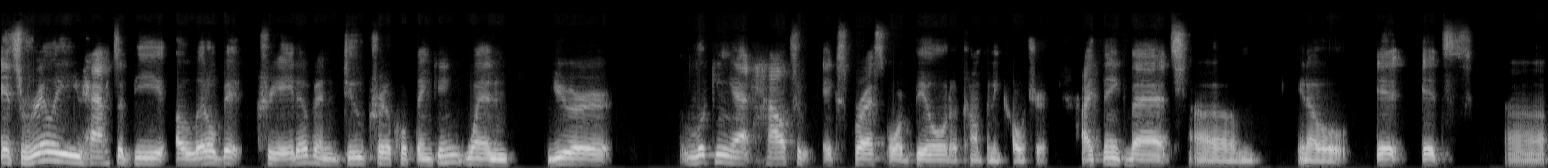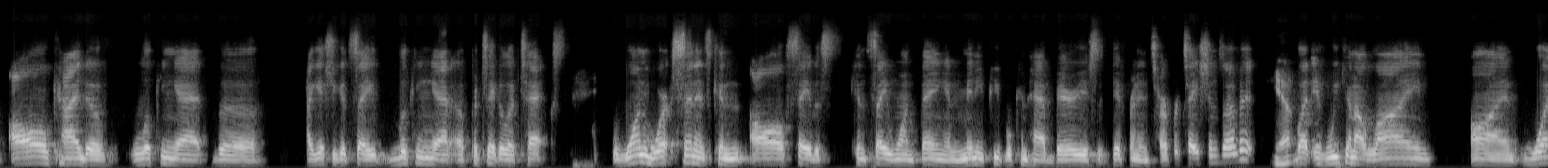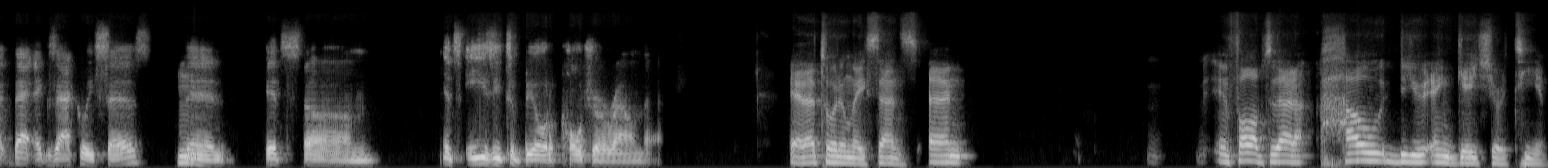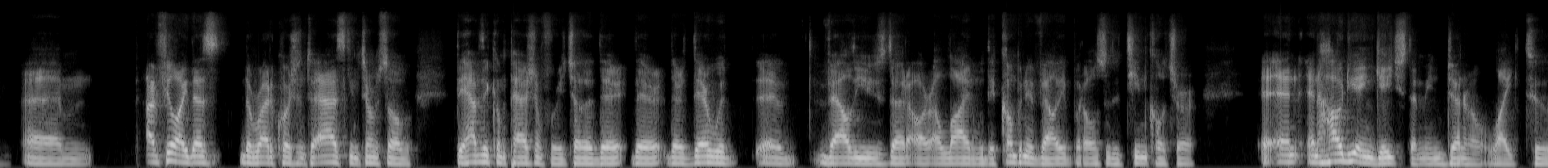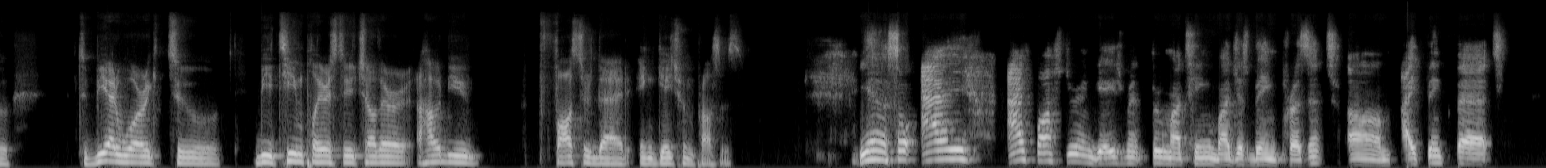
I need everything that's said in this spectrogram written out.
it's really you have to be a little bit creative and do critical thinking when you're looking at how to express or build a company culture. I think that um, you know, it it's uh, all kind of looking at the, I guess you could say, looking at a particular text. One word sentence can all say this can say one thing, and many people can have various different interpretations of it. Yeah. But if we can align on what that exactly says, mm. then it's um, it's easy to build a culture around that. Yeah, that totally makes sense. And in follow up to that, how do you engage your team? Um, I feel like that's the right question to ask in terms of they have the compassion for each other. They're they're they're there with uh, values that are aligned with the company value, but also the team culture. And and how do you engage them in general, like to to be at work, to be team players to each other? How do you foster that engagement process? Yeah, so I I foster engagement through my team by just being present. Um, I think that,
